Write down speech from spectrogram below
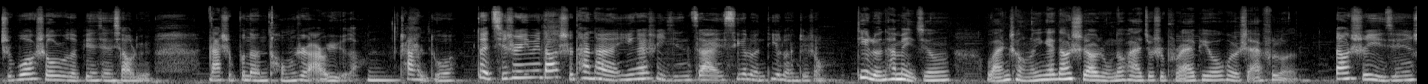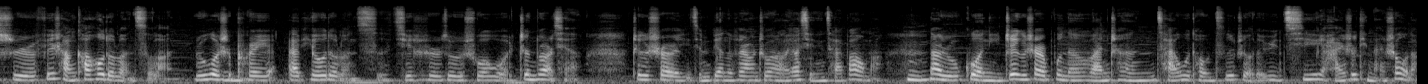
直播收入的变现效率，那是不能同日而语的，嗯，差很多。对，其实因为当时探探应该是已经在 C 轮、D 轮这种，D 轮他们已经完成了，应该当时要融的话就是 Pre IPO 或者是 F 轮。当时已经是非常靠后的轮次了。如果是 Pre IPO 的轮次，其实就是说我挣多少钱，这个事儿已经变得非常重要了，要写进财报嘛。嗯，那如果你这个事儿不能完成财务投资者的预期，还是挺难受的。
